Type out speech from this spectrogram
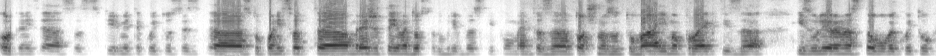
органи... с фирмите, които се а, стопанисват мрежата, имаме доста добри връзки в момента за точно за това, има проекти за изолиране на стълбове, които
